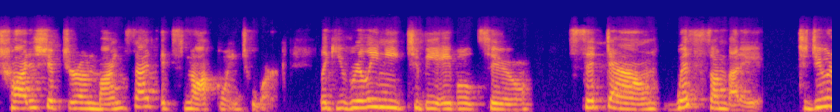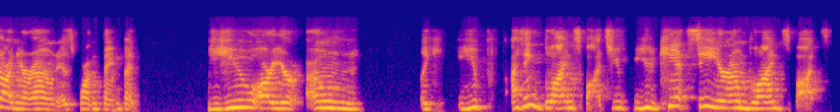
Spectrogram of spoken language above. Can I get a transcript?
try to shift your own mindset, it's not going to work. Like you really need to be able to sit down with somebody. To do it on your own is one thing, but you are your own like you I think blind spots. You you can't see your own blind spots.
